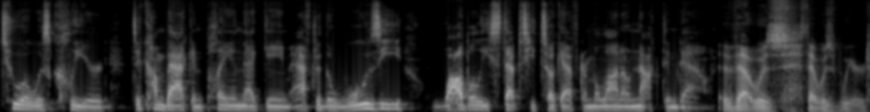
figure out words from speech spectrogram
Tua was cleared to come back and play in that game after the woozy, wobbly steps he took after Milano knocked him down. That was that was weird.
